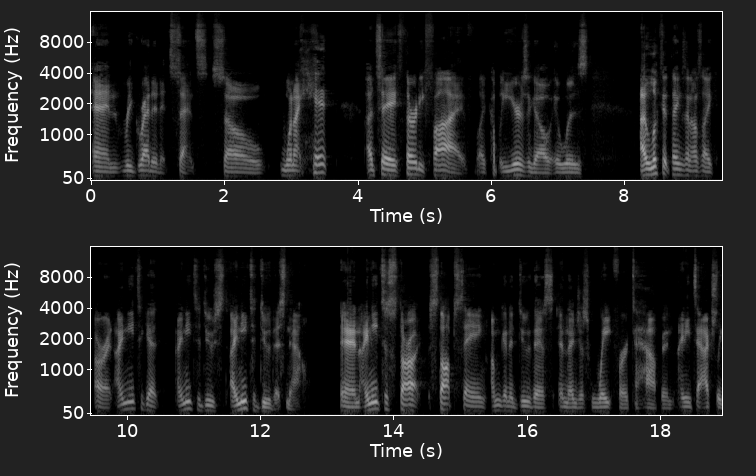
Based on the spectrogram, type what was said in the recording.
and regretted it since. So when i hit i'd say 35 like a couple of years ago it was i looked at things and i was like all right i need to get i need to do i need to do this now and I need to start stop saying I'm going to do this and then just wait for it to happen. I need to actually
